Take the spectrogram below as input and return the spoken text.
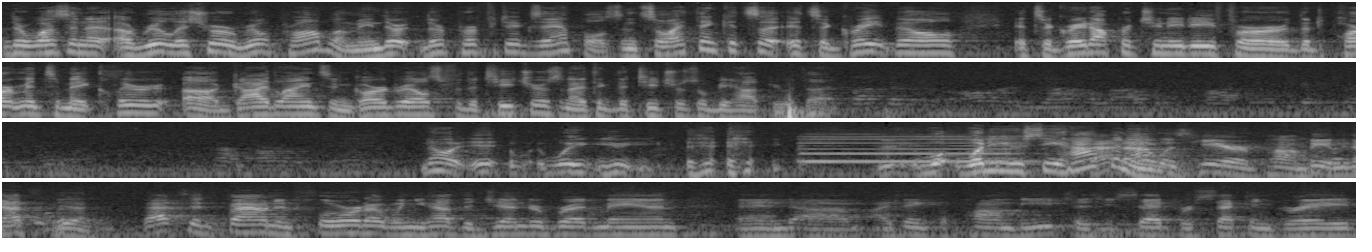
there wasn't a, a real issue or a real problem. I mean, they're, they're perfect examples. And so I think it's a, it's a great bill. It's a great opportunity for the department to make clear uh, guidelines and guardrails for the teachers, and I think the teachers will be happy with that. No, it, well, you, what, what do you see That, happening? that was here in Palm Beach. I mean, that's Yeah. That's in, found in Florida when you have the genderbread man, and um, I think the Palm Beach, as you said, for second grade,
